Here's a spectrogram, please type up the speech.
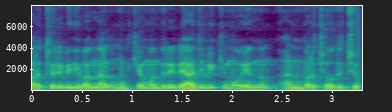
മറിച്ചൊരു വിധി വന്നാൽ മുഖ്യമന്ത്രി രാജിവെക്കുമോ എന്നും അൻവർ ചോദിച്ചു.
